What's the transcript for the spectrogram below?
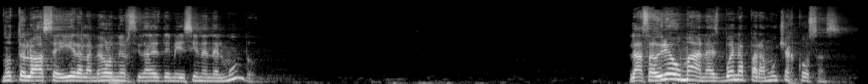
No te lo hace ir a las mejores universidades de medicina en el mundo. La sabiduría humana es buena para muchas cosas,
